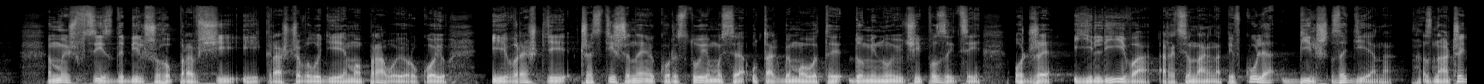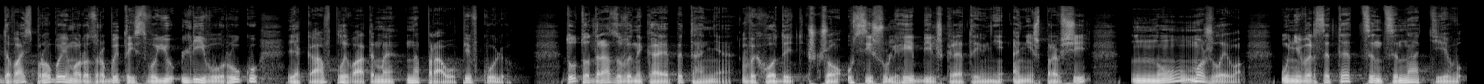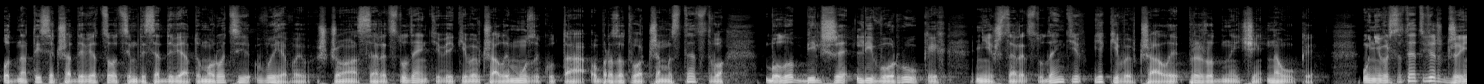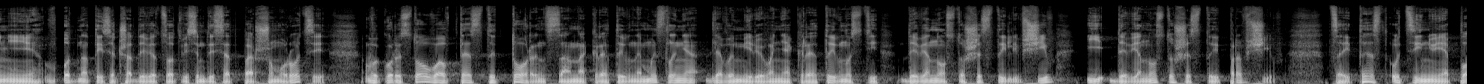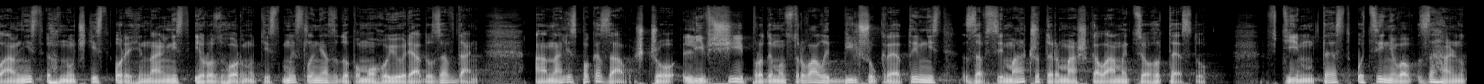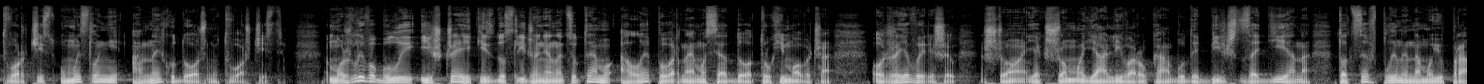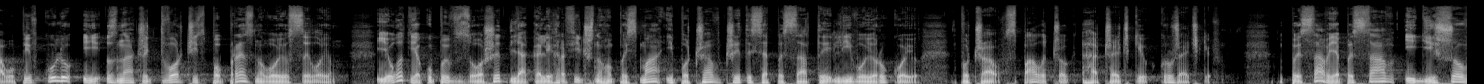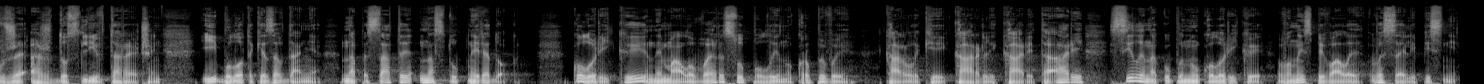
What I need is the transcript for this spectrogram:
Ми ж всі здебільшого правші і краще володіємо правою рукою, і, врешті, частіше нею користуємося у так би мовити домінуючій позиції. Отже, і ліва раціональна півкуля більш задіяна. Значить, давай спробуємо розробити й свою ліву руку, яка впливатиме на праву півкулю. Тут одразу виникає питання: виходить, що усі шульги більш креативні, аніж правші? Ну, можливо. Університет Цинциннаті в 1979 році виявив, що серед студентів, які вивчали музику та образотворче мистецтво, було більше ліворуких, ніж серед студентів, які вивчали природничі науки. Університет Вірджинії в 1981 році використовував тести Торренса на креативне мислення для вимірювання креативності 96 лівшів і 96 правшів. Цей тест оцінює плавність, гнучкість, оригінальність і розгорнутість мислення за допомогою ряду завдань. Аналіз показав, що лівші продемонстрували більшу креативність за всіма чотирма шкалами цього тесту. Втім, тест оцінював загальну творчість у мисленні, а не художню творчість. Можливо, були і ще якісь дослідження на цю тему, але повернемося до Трухімовича. Отже, я вирішив, що якщо моя ліва рука буде більш задіяна, то це вплине на мою праву півкулю і значить творчість попре з новою силою. І от я купив зошит для каліграфічного письма і почав вчитися писати лівою рукою. Почав з паличок, гачечків, кружечків. Писав я писав і дійшов вже аж до слів та речень, і було таке завдання написати наступний рядок. Коло ріки немало вересу, полину кропиви. Карлики, Карлі, Карі та Арі сіли на купину коло ріки. Вони співали веселі пісні.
